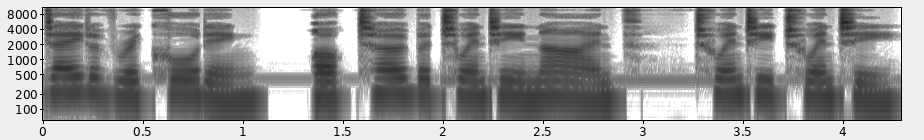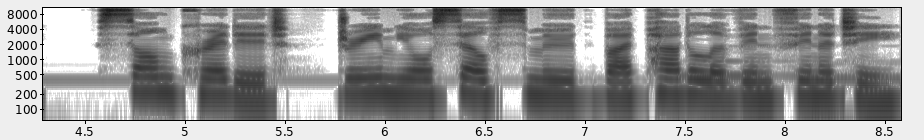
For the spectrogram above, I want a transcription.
Date of recording October 29th, 2020. Song credit Dream Yourself Smooth by Puddle of Infinity.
